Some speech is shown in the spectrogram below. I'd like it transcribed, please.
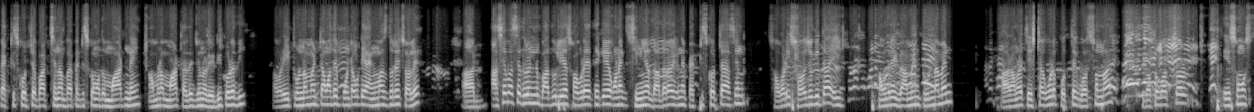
প্র্যাকটিস করতে পারছে না বা প্র্যাকটিস করার মতো মাঠ নেই। আমরা মাঠ তাদের জন্য রেডি করে দিই। আবার এই টুর্নামেন্টটা আমাদের মোটামুটি এক মাস ধরে চলে। আর আশেপাশে ধরুন বাদুলিয়া সগড়াই থেকে অনেক সিনিয়র দাদারাও এখানে প্র্যাকটিস করতে আসেন। সবারই সহযোগিতা এই আমাদের এই গ্রামীণ টুর্নামেন্ট আর আমরা চেষ্টা করে প্রত্যেক বছর নয় গত বছর এই সমস্ত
